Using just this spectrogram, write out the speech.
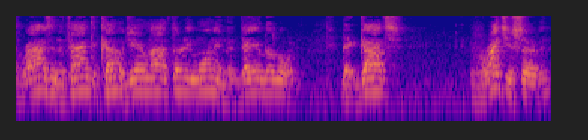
Arise in the time to come of Jeremiah 31 in the day of the Lord. That God's righteous servant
